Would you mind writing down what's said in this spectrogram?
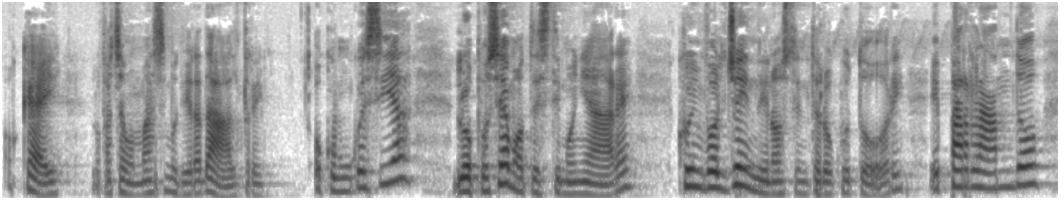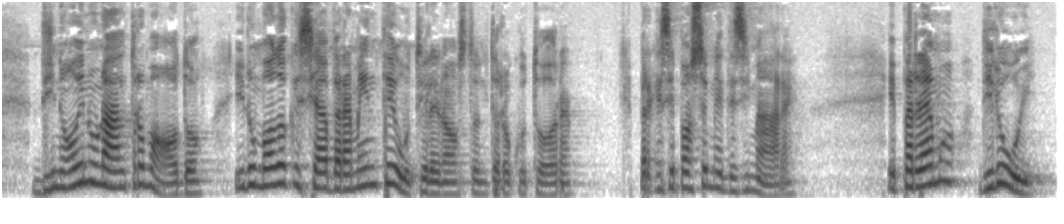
Ok? Lo facciamo al massimo dire ad altri. O comunque sia, lo possiamo testimoniare coinvolgendo i nostri interlocutori e parlando di noi in un altro modo, in un modo che sia veramente utile al nostro interlocutore, perché si possa immedesimare. E parliamo di lui,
